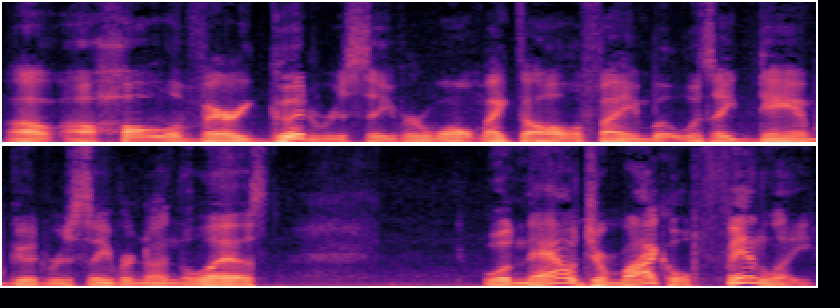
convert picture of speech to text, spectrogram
Uh, a Hall of very good receiver. Won't make the Hall of Fame, but was a damn good receiver nonetheless. Well, now Jermichael Finley.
